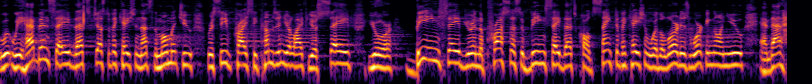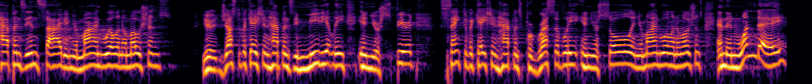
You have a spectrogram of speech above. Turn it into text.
We have been saved. That's justification. That's the moment you receive Christ. He comes in your life. You're saved. You're being saved. You're in the process of being saved. That's called sanctification, where the Lord is working on you. And that happens inside in your mind, will, and emotions. Your justification happens immediately in your spirit. Sanctification happens progressively in your soul, in your mind, will, and emotions. And then one day,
